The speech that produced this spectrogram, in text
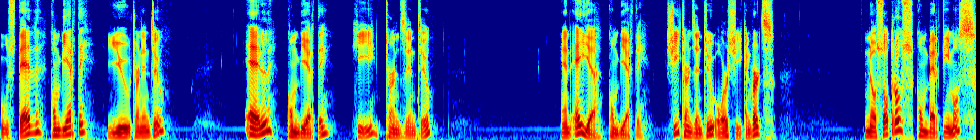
Usted convierte, you turn into. Él convierte, he turns into. And ella convierte, she turns into or she converts. Nosotros convertimos,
